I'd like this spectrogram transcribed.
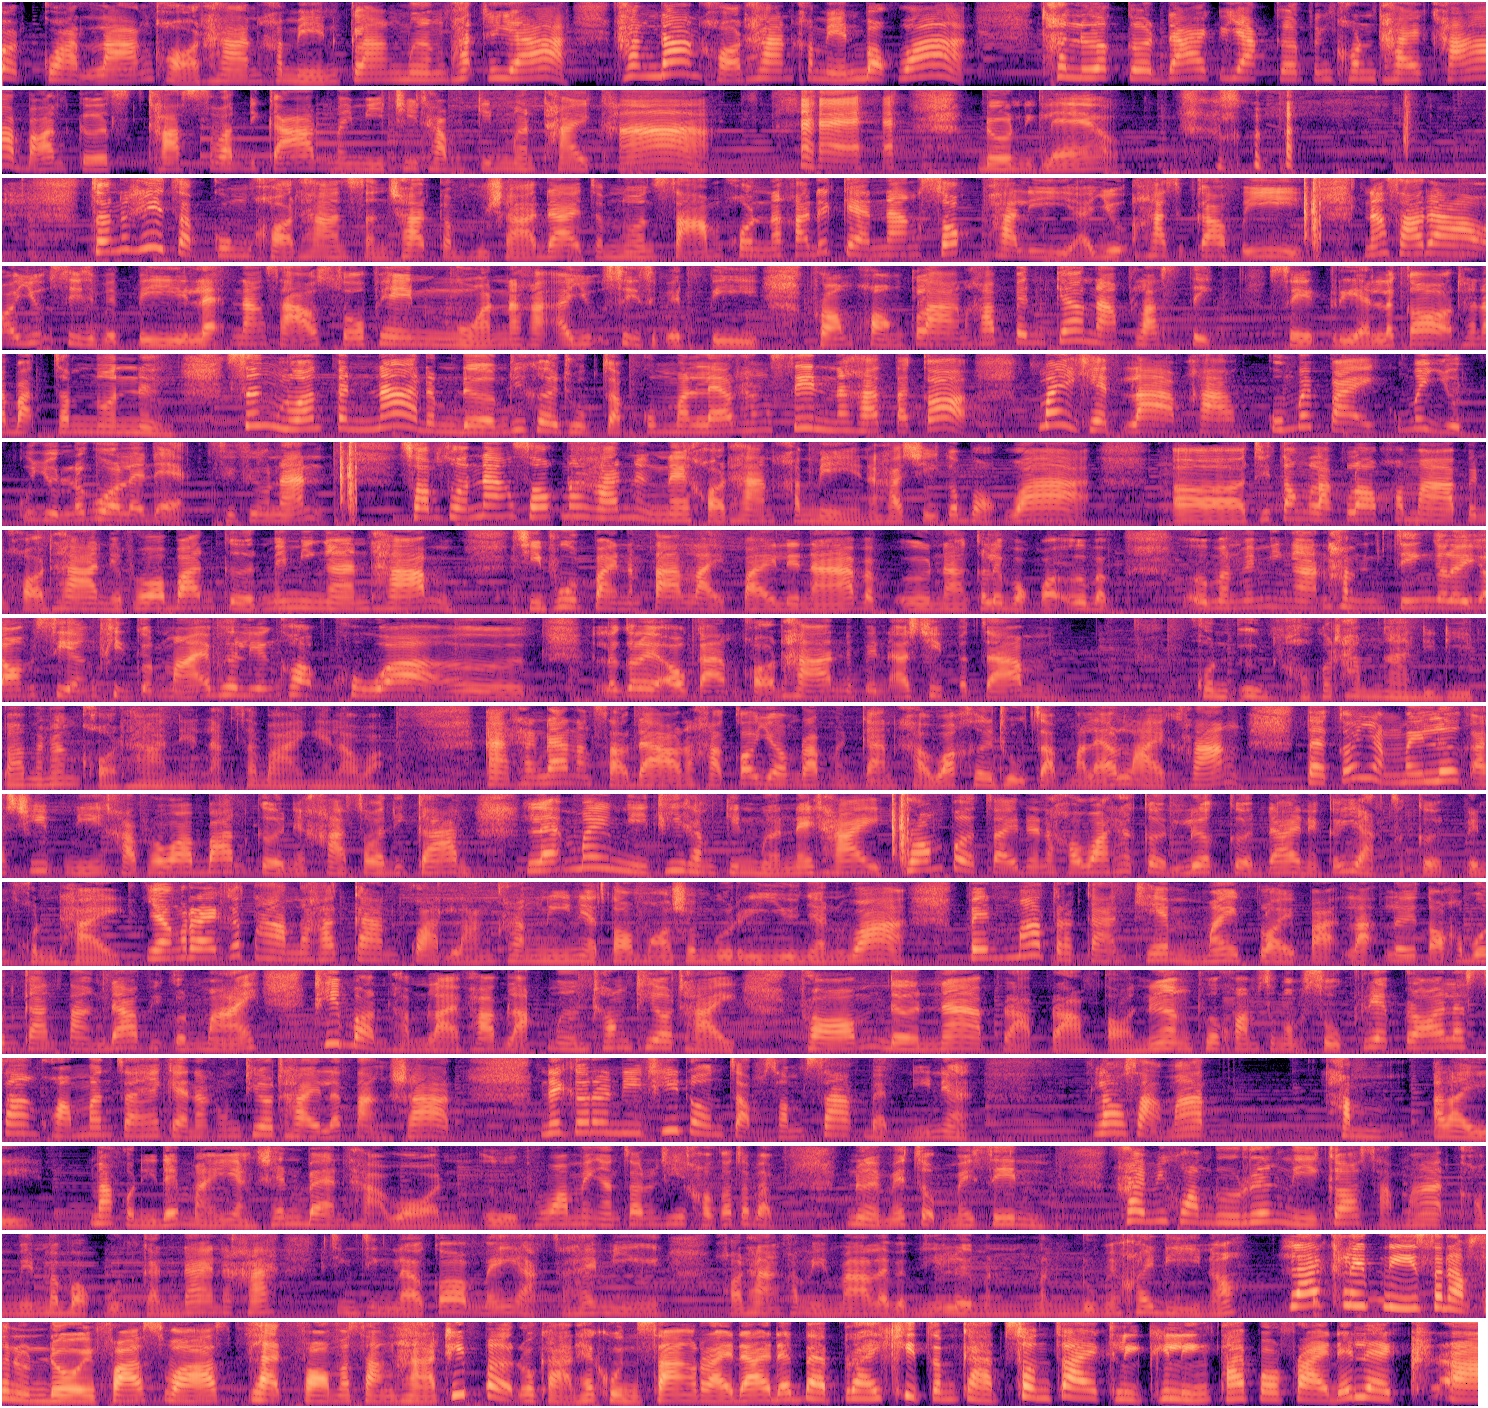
วจกวาดล้างขอทานเขมรกลางเมืองพัทยา ทางด้านขอทานเขมรบอกว่า ถ้าเลือกเกิดได้ก็อยากเกิดเป็นคนไทยค่ะบ้านเกิดคัสสวัสดิการไม่มีที่ทำกินเหมือนไทยค่ะโดนอีกแล้ว หน้าที่จับกลุ่มขอทานสัญชาติกัมพูชาได้จำนวน 3 คนนะคะ ได้แก่นางซกพาลีอายุ 59 ปี นางสาวดาวอายุ 41 ปี และนางสาวโซเพนงวนนะคะ อายุ 41 ปี พร้อมของกลางนะคะ เป็นแก้วน้ำพลาสติก เศษเหรียญแล้วก็ธนบัตรจำนวนหนึ่ง ซึ่งล้วนเป็นหน้าเดิมๆที่เคยถูกจับกลุ่มมาแล้วทั้งสิ้นนะคะ แต่ก็ไม่เข็ดลาบค่ะ กูไม่ไป กูไม่หยุด กูหยุดแล้วกูอะไรแดกฟิฟิลนั้น สอบสวนนางซกนะคะหนึ่งในขอทานเขมรนะคะ ชีก็บอกว่าเอ่อที่ต้องลักลอบเข้ามาเป็นขอทานเนี่ยเพราะว่าบ้านเกิดไม่มีงานทำชีพูดไปน้ำตาไหลไปเลยนะ แบบเออนางก็เลยบอกว่าเออแบบเออมันไม่มีงานทำจริงๆ ก็เลยยอมเสี่ยงผิดกฎหมายเพื่อเลี้ยงครอบครัวเออแล้วก็เลยเอาการขอทานเนี่ยเป็นอาชีพประจำ คนอื่นเขาก็ทำงานดีๆ ป้ามานั่งขอทานเนี่ยรักสบายไงเราอะอะทางด้านนางสาวดาวนะคะ ก็ยอมรับเหมือนกันค่ะว่าเคยถูกจับมาแล้วหลายครั้ง แต่ก็ยังไม่เลิกอาชีพนี้ค่ะ เพราะว่าบ้านเกิดเนี่ยขาดสวัสดิการ และไม่มีที่ทำกินเหมือนในไทย พร้อมเปิดใจด้วยนะคะว่าถ้าเกิดเลือกเกิดได้เนี่ยก็อยากจะเกิดเป็นคนไทย อย่างไรก็ตามนะคะ การกวาดล้างครั้งนี้เนี่ยตมชลบุรียืนยันว่า เป็นมาตรการเข้มไม่ปล่อยปละละเลยต่อขบวนการต่างด้าวผิดกฎหมาย ที่บ่อนทำลายภาพลักษณ์เมืองท่องเที่ยวไทย พร้อมเดินหน้าปราบปรามต่อเนื่องเพื่อความสงบสุขเรียบร้อย และสร้างความมั่นใจให้แก่นักท่องเที่ยวไทยและต่างชาติ ในกรณีที่โดนจับซ้ำซากแบบนี้เนี่ยเราสามารถทำอะไร มากกว่านี้ได้ไหมอย่างเช่นแบรนด์ถาวรเออเพราะว่าไม่งั้นเจ้าหน้าที่เขาก็จะแบบเหนื่อยไม่จบไม่สิ้น ใครมีความรู้เรื่องนี้ก็สามารถคอมเมนต์มาบอกบุญกันได้นะคะ จริง ๆ แล้วก็ไม่อยากจะให้มีขอทางเขมรมาอะไรแบบนี้เลยมันมันดูไม่ค่อยดีเนาะและคลิปนี้สนับสนุนโดย Fast w a s แพลตฟอร์มอสังหาที่เปิดโอกาสให้คุณสร้างรายได้ได้แบบไร้ขีดจำกัดสนใจคลิกที่ลิงก์ใต้โปรไฟล์ได้เลยครับ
